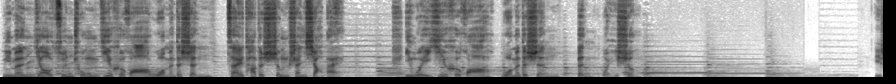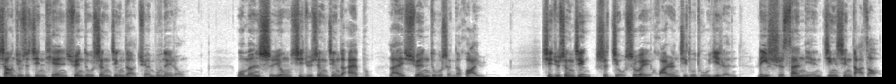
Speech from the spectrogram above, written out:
你们要尊崇耶和华我们的神，在他的圣山下拜。因为耶和华我们的神本为圣。以上就是今天宣读圣经的全部内容。我们使用戏剧圣经的 App 来宣读神的话语。戏剧圣经是九十位华人基督徒艺人历时三年精心打造，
